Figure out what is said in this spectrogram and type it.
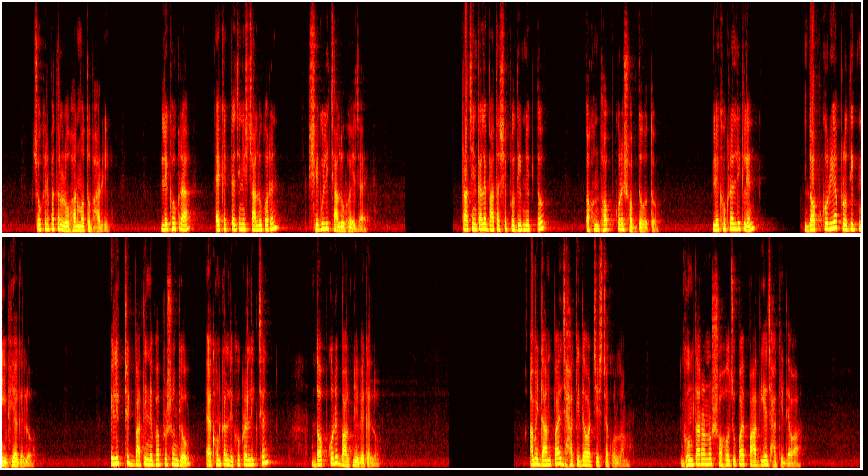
চোখের পাতা লোহার মতো ভারী। লেখকরা এক একটা জিনিস চালু করেন, সেগুলি চালু হয়ে যায়। প্রাচীনকালে বাতাসে প্রদীপ নিপ্ত, তখন ধপ করে শব্দ হতো। লেখকরা লিখলেন, দপ করিয়া প্রদীপ নিভিয়া গেল। ইলেকট্রিক বাতি নেভা প্রসঙ্গেও এখনকার লেখকরা লিখছেন, দপ করে বাল্ব নিভে গেল। আমি ডান পায়ে ঝাঁকি দেওয়ার চেষ্টা করলাম। ঘুম তাড়ানোর সহজ উপায় পা দিয়ে ঝাঁকি দেওয়া।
